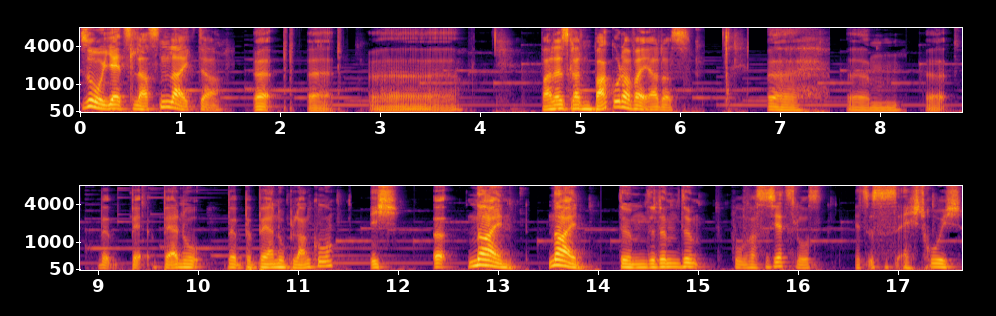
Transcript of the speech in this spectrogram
So, jetzt lasst ein Like da. Äh, äh, äh... War das gerade ein Bug oder war er das? Äh, ähm, äh, Berno, Berno Blanco? Ich, äh, nein, nein. Dim, dim, dim. Wo, was ist jetzt los? Jetzt ist es echt ruhig.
